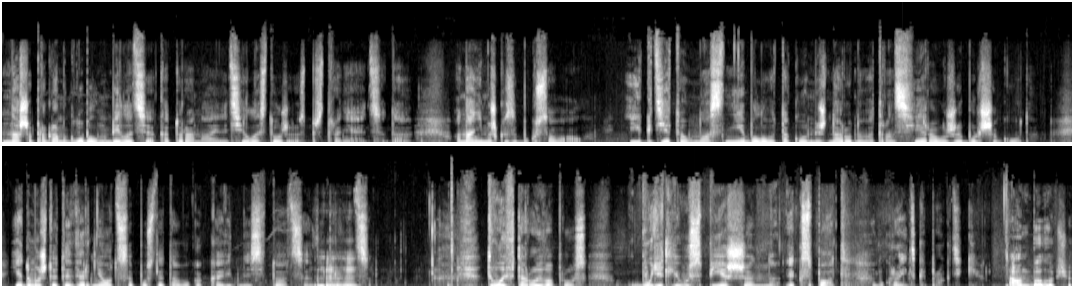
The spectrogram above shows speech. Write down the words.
наша программа Global Mobility, которая она и на TLS тоже распространяется, да, она немножко забуксовала. И где-то у нас не было вот такого международного трансфера уже больше года. Я думаю, что это вернется после того, как ковидная ситуация выправится. Mm-hmm. Твой второй вопрос. Будет ли успешен экспат в украинской практике? А он был вообще?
